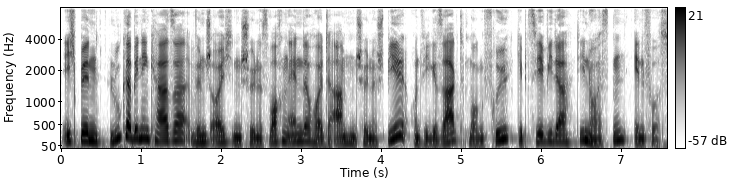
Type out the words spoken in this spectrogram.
Ich bin Luca Benincasa, wünsche euch ein schönes Wochenende, heute Abend ein schönes Spiel und wie gesagt, morgen früh gibt es hier wieder die neuesten Infos.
